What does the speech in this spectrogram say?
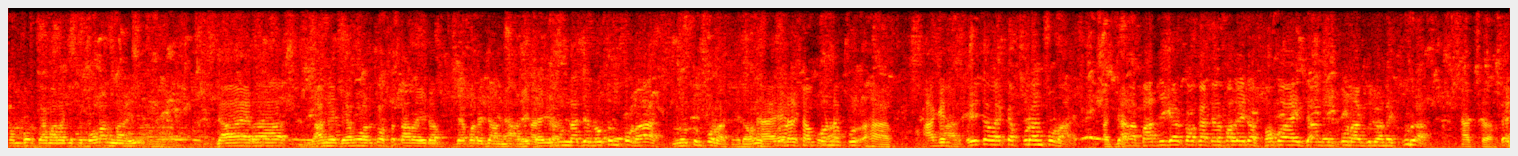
সম্পর্কে আমার কিছু বলার নাই। যা এরা জানে ব্যবহার করছে তারা এটা ব্যাপারে জানে। আর এটা এমন না যে নতুন প্রোডাক্ট নতুন প্রোডাক্ট এটা অনেক হ্যাঁ এটা সম্পূর্ণ। হ্যাঁ আর এটাও একটা পুরান প্রোডাক্ট যারা বাজিগার ককাচার পালে এটা সবাই জানে এই প্রোডাক্টগুলো অনেক পুরান। আচ্ছা। তাই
